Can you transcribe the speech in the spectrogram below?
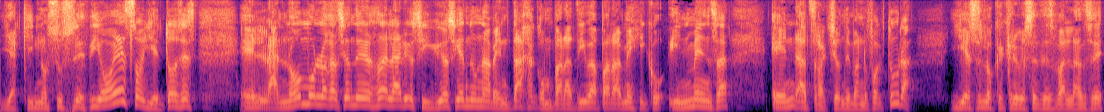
Y aquí no sucedió eso. Y entonces eh, la no homologación de los salarios siguió siendo una ventaja comparativa para México inmensa en atracción de manufactura. Y eso es lo que creó ese desbalance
